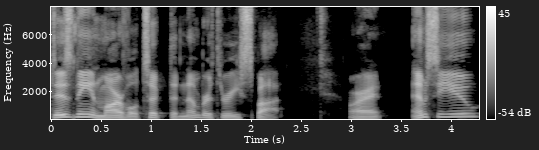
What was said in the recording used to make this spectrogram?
Disney and Marvel took the number 3 spot. All right. MCU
